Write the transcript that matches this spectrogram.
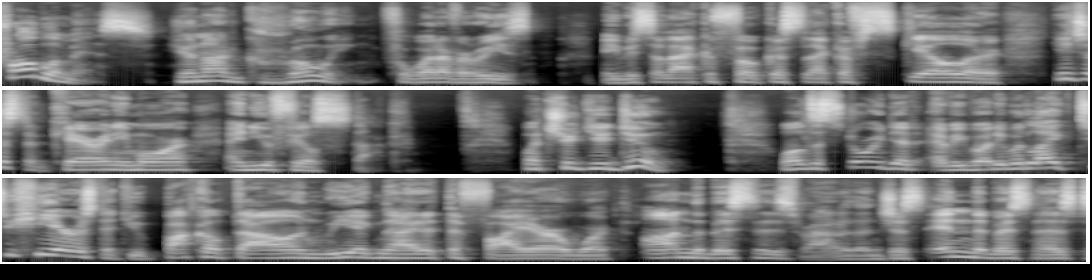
Problem is, you're not growing for whatever reason. Maybe it's a lack of focus, lack of skill, or you just don't care anymore and you feel stuck. What should you do? Well, the story that everybody would like to hear is that you buckled down, reignited the fire, worked on the business rather than just in the business,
